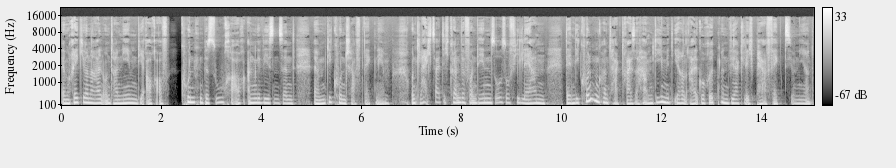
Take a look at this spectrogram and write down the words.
ähm, regionalen Unternehmen, die auch auf Kundenbesuche auch angewiesen sind, ähm, die Kundschaft wegnehmen. Und gleichzeitig können wir von denen so, so viel lernen. Denn die Kundenkontaktreise haben die mit ihren Algorithmen wirklich perfektioniert.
